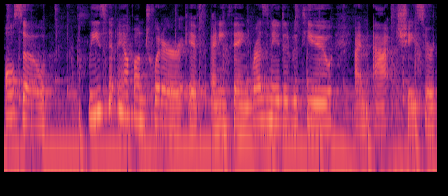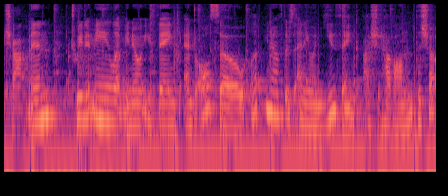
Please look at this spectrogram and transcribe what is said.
Also, please hit me up on Twitter if anything resonated with you. I'm at Chaser Chapman. Tweet at me, let me know what you think, and also let me know if there's anyone you think I should have on the show.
